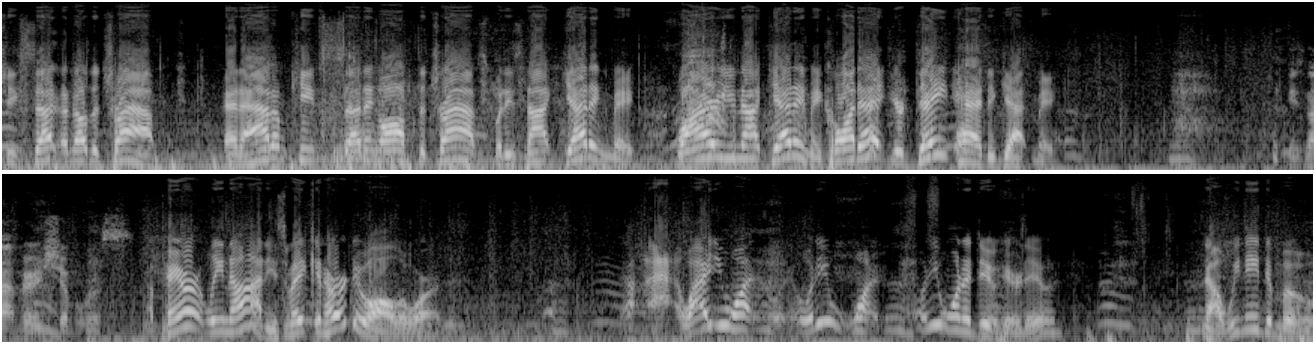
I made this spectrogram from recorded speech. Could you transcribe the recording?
she set another trap. And Adam keeps setting off the traps, but he's not getting me. Why are you not getting me? Claudette, your date had to get me. He's not very chivalrous. Apparently not. He's making her do all the work. Uh, Why do you want? What do you want? What do you want to do here, dude? No, we need to move.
